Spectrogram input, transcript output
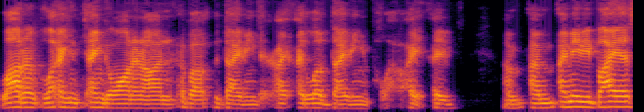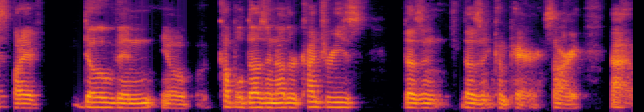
a lot of I can, I can, go on and on about the diving there. I, I love diving in Palau. I, I I'm, I'm I may be biased, but I've dove in you know a couple dozen other countries. Doesn't doesn't compare. Sorry. Uh,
